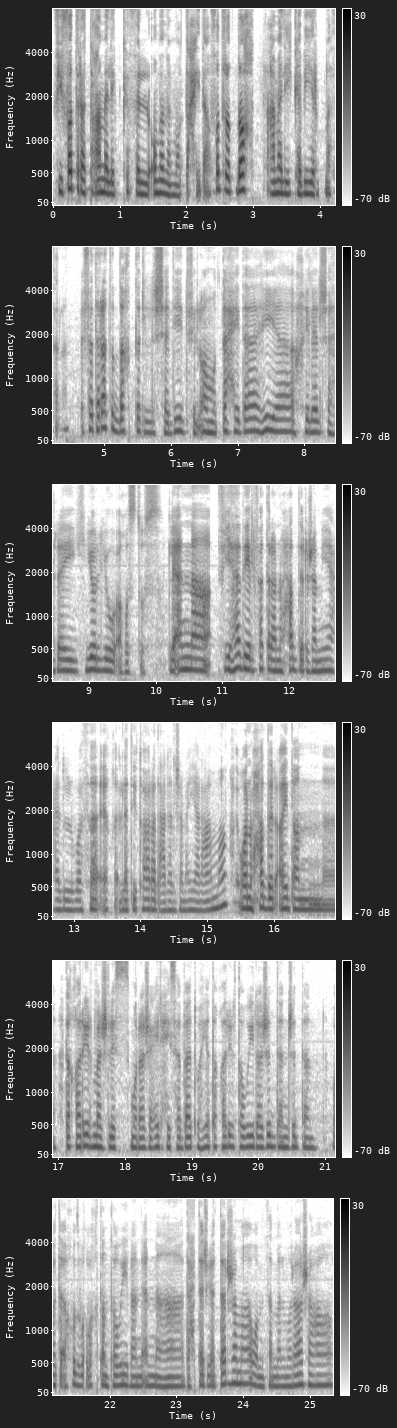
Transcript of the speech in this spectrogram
في فترة عملك في الأمم المتحدة فترة ضغط عملي كبير مثلا؟ فترات الضغط الشديد في الأمم المتحدة هي خلال شهري يوليو أغسطس لأن في هذه الفترة نحضر جميع الوثائق التي تعرض على الجمعية العامة ونحضر أيضا تقارير مجلس مراجعي الحسابات وهي تقارير طويلة جدا جدا وتأخذ وقتا طويلا لأنها تحتاج إلى الترجمة ومن ثم المراجعة.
